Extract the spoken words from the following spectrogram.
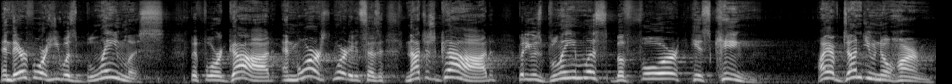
and therefore he was blameless before God, and more, more David says, not just God, but he was blameless before his king. I have done you no harm.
